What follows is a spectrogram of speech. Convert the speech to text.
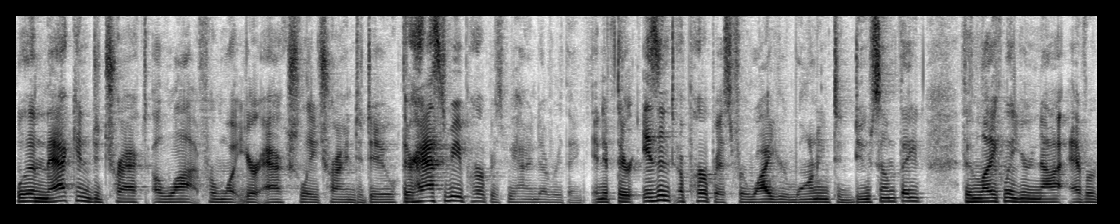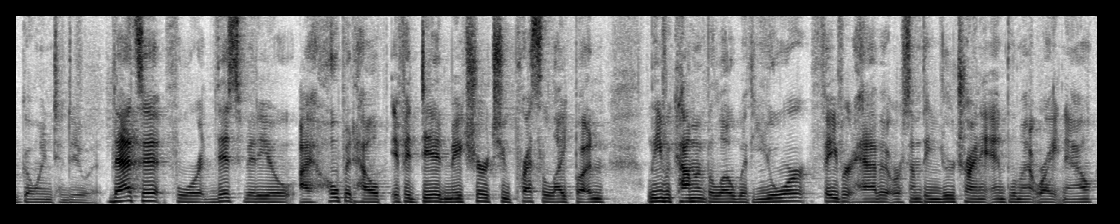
well then that can detract a lot from what you're actually trying to do. There has to be a purpose behind everything. And if there isn't a purpose for why you're wanting to do something, then likely you're not ever going to do it. That's it for this video. I hope it helped. If it did, make sure to press the like button, leave a comment below with your favorite habit or something you're trying to implement right now,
